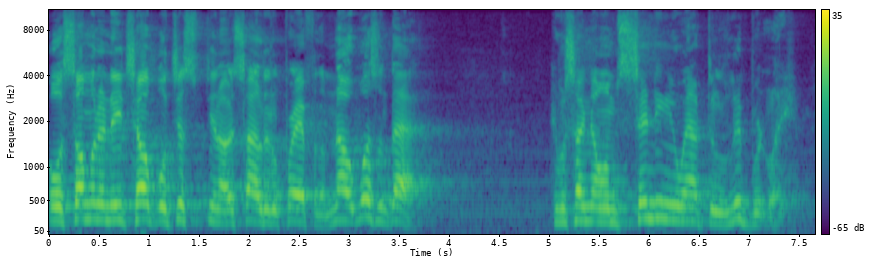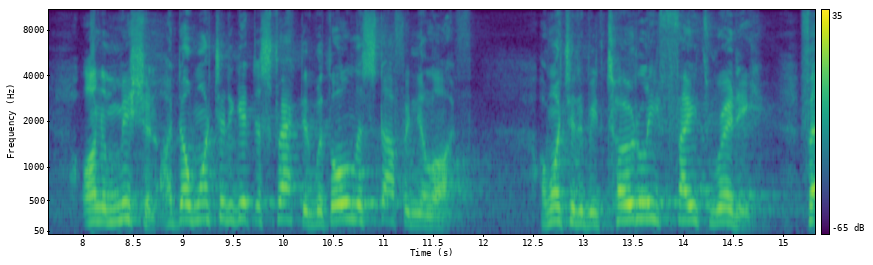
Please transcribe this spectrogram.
or someone who needs help, well, just, you know, say a little prayer for them. No, it wasn't that. He was saying, No, I'm sending you out deliberately on a mission. I don't want you to get distracted with all this stuff in your life. I want you to be totally faith ready for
